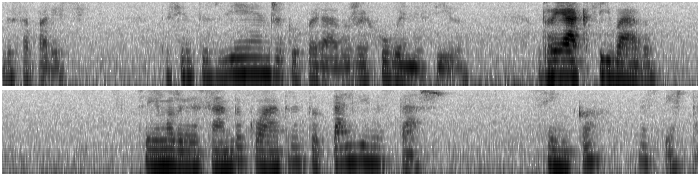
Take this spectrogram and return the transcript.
desaparece. Te sientes bien recuperado, rejuvenecido, reactivado. Seguimos regresando. Cuatro, en total bienestar. Cinco, despierta.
